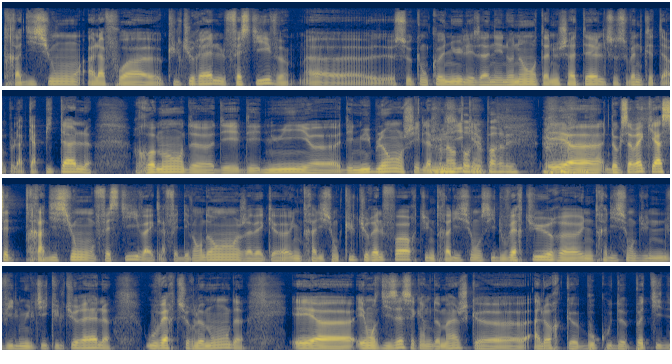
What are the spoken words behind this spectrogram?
tradition à la fois euh, culturelle, festive. Euh, ceux qui ont connu les années 90 à Neuchâtel se souviennent que c'était un peu la capitale romande des, des nuits, des nuits blanches et de la musique. J'en ai entendu parler. Et donc c'est vrai qu'il y a cette tradition festive avec la fête des vendanges, avec une tradition culturelle forte, une tradition aussi d'ouverture, une tradition d'une ville multiculturelle, ouverte sur le monde. Et, et, on se disait, c'est quand même dommage que, alors que beaucoup de petites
